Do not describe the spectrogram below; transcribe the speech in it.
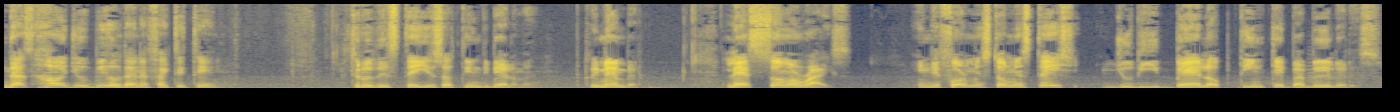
That's how you build an effective team through the stages of team development. Remember, let's summarize. In the forming storming stage, you develop team capabilities.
